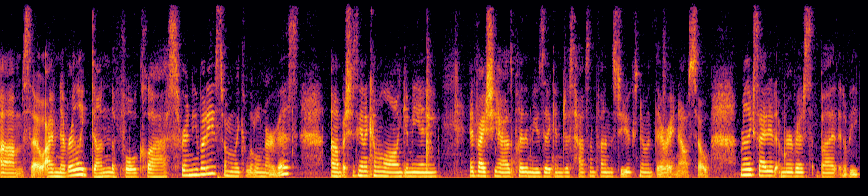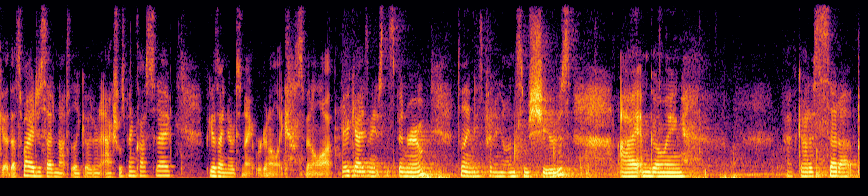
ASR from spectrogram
Um, so I've never like done the full class for anybody, so I'm like a little nervous. Um, but she's gonna come along, give me any advice she has, play the music, and just have some fun in the studio because no one's there right now. So I'm really excited, I'm nervous, but it'll be good. That's why I decided not to like go to an actual spin class today because I know tonight we're gonna like spin a lot. All right guys, made it to the spin room. Delaney's putting on some shoes. I am going, I've gotta set up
